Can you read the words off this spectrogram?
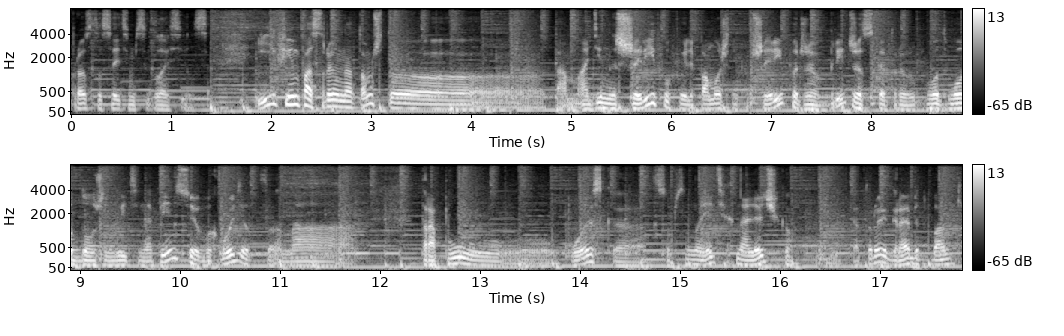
просто с этим согласился. И фильм построен на том, что там один из шерифов или помощников шерифа, Джефф Бриджес, который вот-вот должен выйти на пенсию, выходит на тропу поиска, собственно, этих налетчиков, которые грабят банки.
